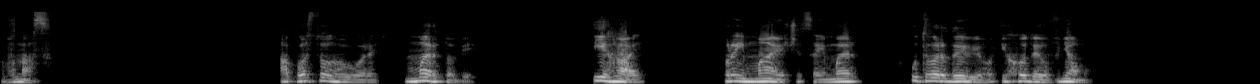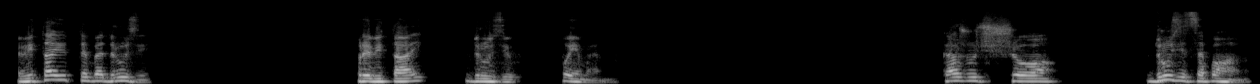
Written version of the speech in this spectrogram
в нас. Апостол говорить: мир тобі. І Гай, приймаючи цей мир, утвердив його і ходив в ньому. Вітають тебе, друзі. Привітай друзів поіменно. Кажуть, що друзі це погано.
